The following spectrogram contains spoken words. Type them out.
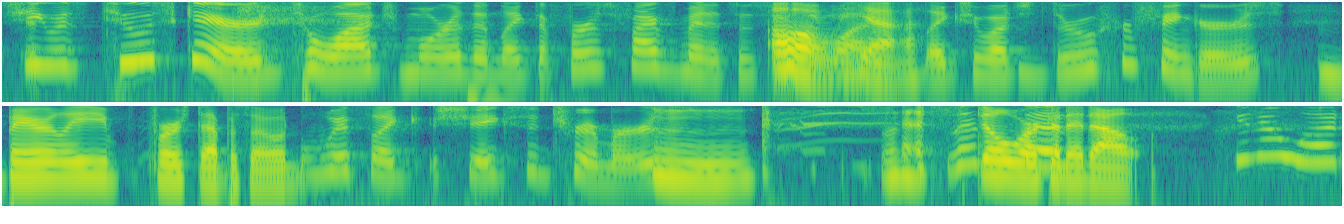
She was too scared to watch more than like the first five minutes of season Oh, one. yeah. Like she watched through her fingers barely first episode. with like shakes and tremors. Mm. I'm still working says- it out. You know what?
